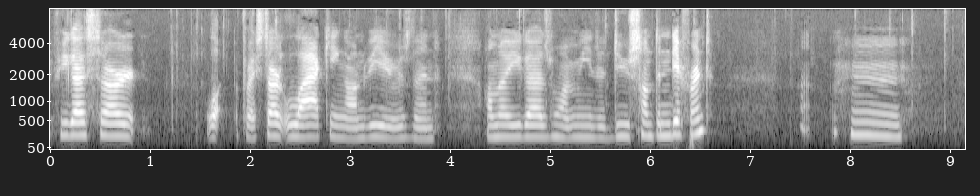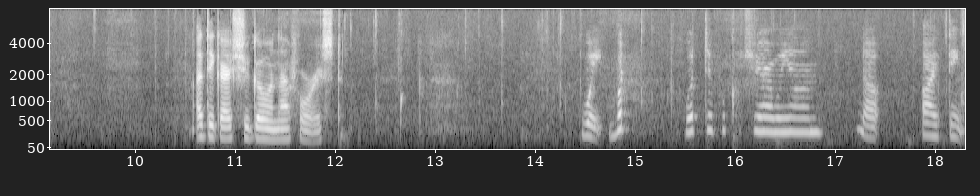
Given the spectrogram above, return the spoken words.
if you guys start if I start lacking on views, then I'll know you guys want me to do something different. Hmm. I think I should go in that forest. Wait, what what difficulty are we on? No, I think,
